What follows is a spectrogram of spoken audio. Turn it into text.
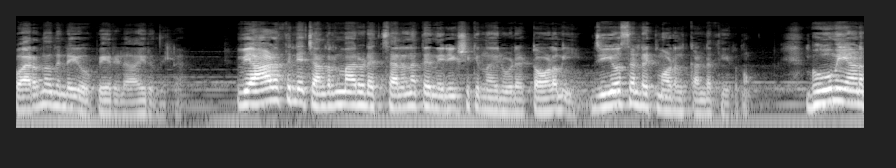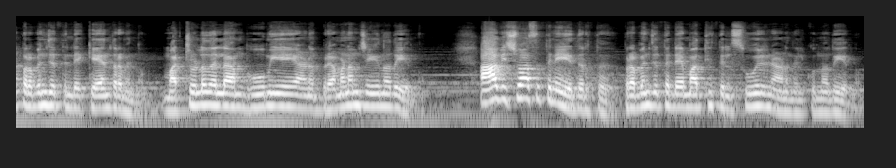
പരന്നതിന്റെയോ പേരിലായിരുന്നില്ല. വ്യാഴത്തിന്റെ ചന്ദ്രന്മാരുടെ ചലനത്തെ നിരീക്ഷിക്കുന്നതിലൂടെ ടോളമി ജിയോസെൻട്രിക് മോഡൽ കണ്ടെത്തിയിരുന്നു. ഭൂമിയാണ് പ്രപഞ്ചത്തിന്റെ കേന്ദ്രമെന്നും മറ്റുള്ളതെല്ലാം ഭൂമിയെയാണ് ഭ്രമണം ചെയ്യുന്നത് എന്നും. ആ വിശ്വാസത്തിനെ എതിർത്ത് പ്രപഞ്ചത്തിന്റെ മധ്യത്തിൽ സൂര്യനാണ് നിൽക്കുന്നത് എന്നും.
